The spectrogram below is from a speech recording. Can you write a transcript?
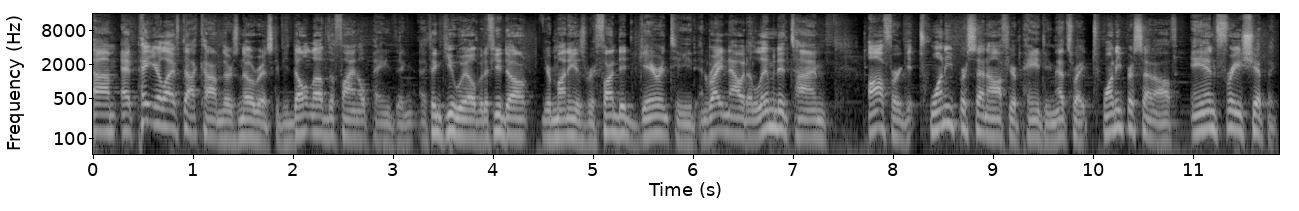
Um, at paintyourlife.com, there's no risk. If you don't love the final painting, I think you will, but if you don't, your money is refunded, guaranteed. And right now, at a limited time offer, get 20% off your painting. That's right, 20% off and free shipping.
